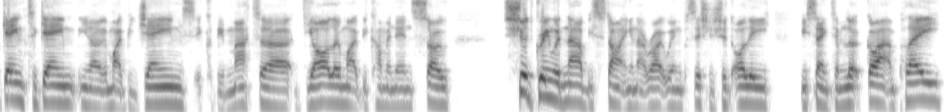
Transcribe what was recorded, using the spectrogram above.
game to game. You know, it might be James, it could be Mata, Diallo might be coming in. So should Greenwood now be starting in that right wing position? Should Ole be saying to him, "Look, go out and play,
